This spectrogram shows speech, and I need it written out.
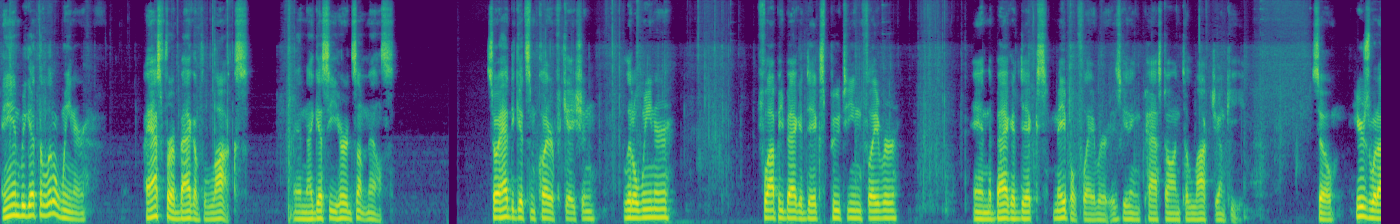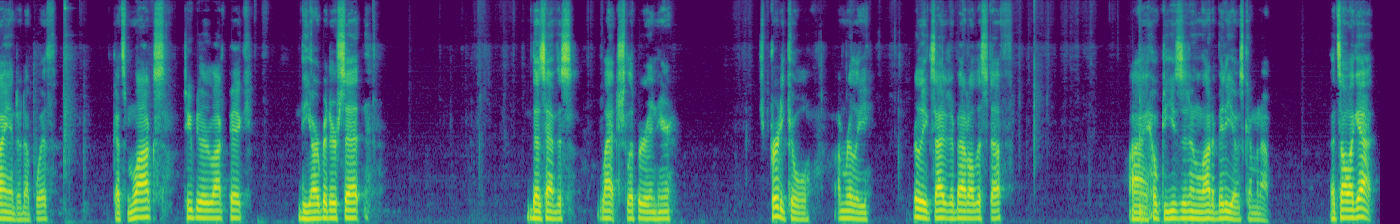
And we got the little wiener. I asked for a bag of locks, and I guess he heard something else. So I had to get some clarification. Little wiener, floppy bag of dicks, poutine flavor, and the bag of dicks maple flavor is getting passed on to Lock Junkie. So here's what I ended up with. Got some locks, tubular lockpick, the Arbiter set. Does have this latch slipper in here. It's pretty cool. I'm really, really excited about all this stuff. I hope to use it in a lot of videos coming up. That's all I got.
